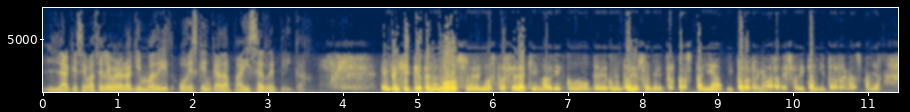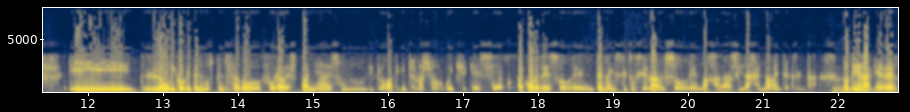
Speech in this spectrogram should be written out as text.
La que se va a celebrar aquí en Madrid o es que en cada país se replica? En principio tenemos eh, nuestra sede aquí en Madrid, como te he comentado, yo soy el director para España y para el Reino de Arabia Saudí también, para el Reino de España. Y lo único que tenemos pensado fuera de España es un Diplomatic International Week que es eh, acorde sobre un tema institucional, sobre embajadas y la Agenda 2030. No tiene nada que ver.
